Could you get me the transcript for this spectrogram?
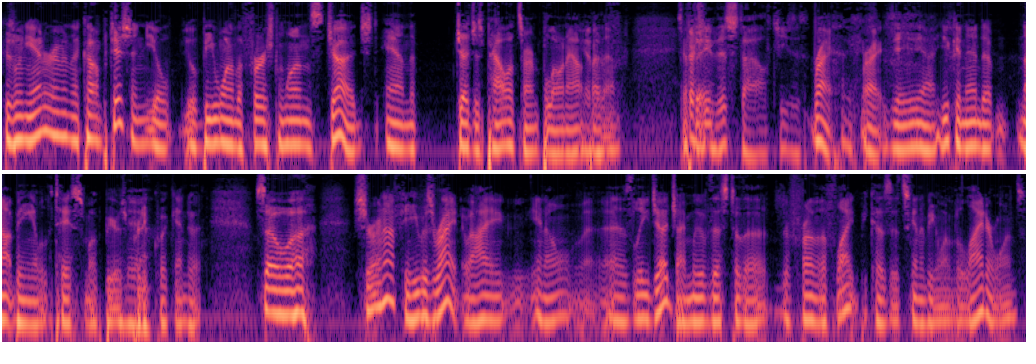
Cause when you enter them in the competition, you'll, you'll be one of the first ones judged and the judges' palates aren't blown out Yeah, by them. Especially they- this style. Jesus. Right, right. Yeah, yeah. You can end up not being able to taste smoke beers pretty quick into it. So, uh, sure enough, he was right. I, you know, as lead judge, I moved this to the, the front of the flight because it's going to be one of the lighter ones.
